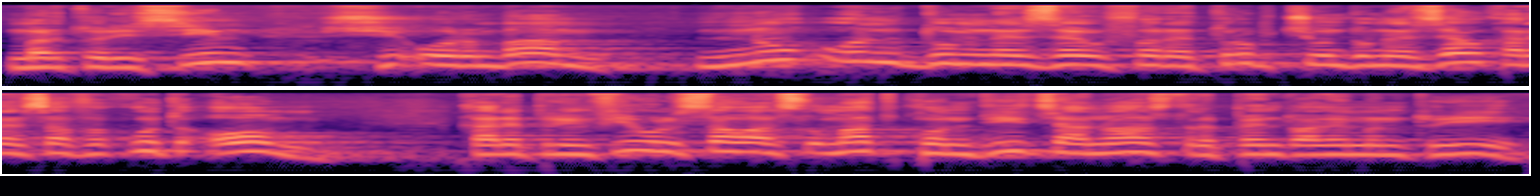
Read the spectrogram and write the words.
mărturisim și urmăm nu un Dumnezeu fără trup, ci un Dumnezeu care s-a făcut om, care prin Fiul Său a asumat condiția noastră pentru a ne mântui,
